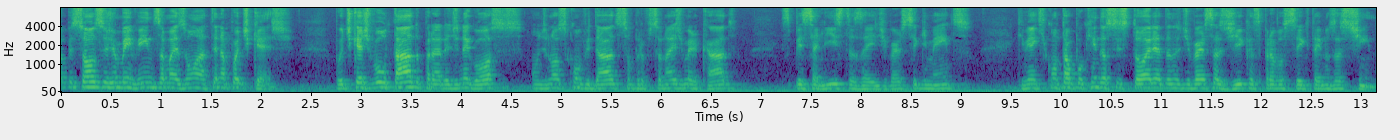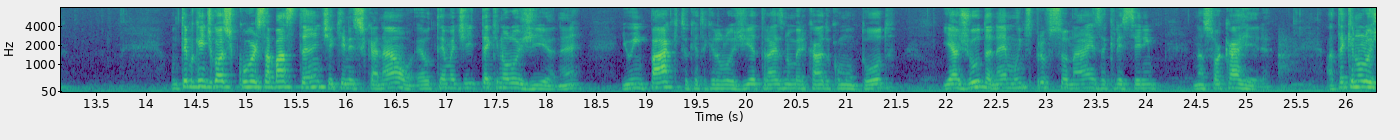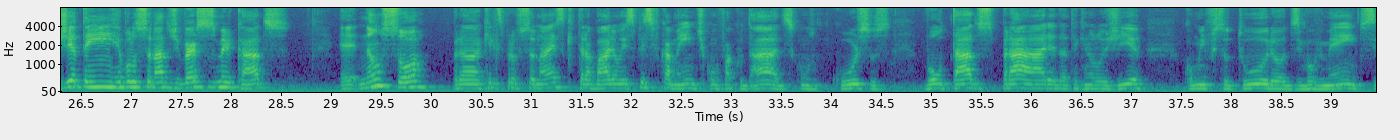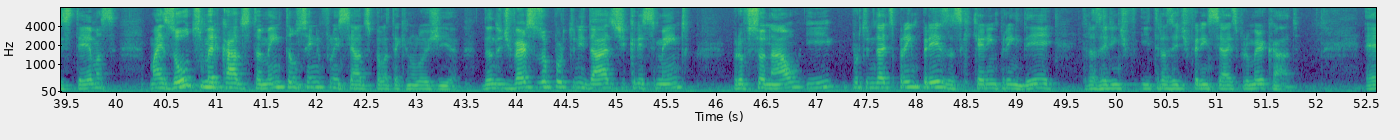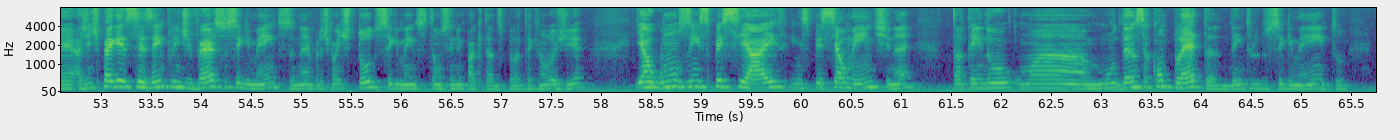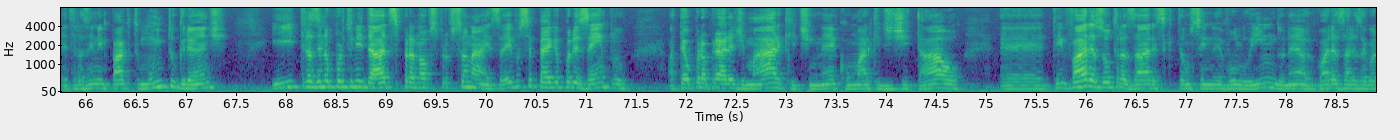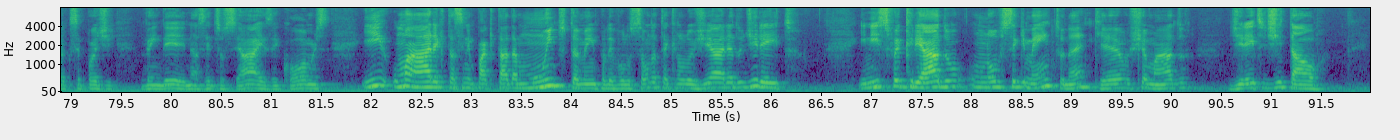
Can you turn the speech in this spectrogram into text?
Olá pessoal, sejam bem-vindos a mais um Atena Podcast. Podcast voltado para a área de negócios, onde nossos convidados são profissionais de mercado, especialistas aí em diversos segmentos, que vêm aqui contar um pouquinho da sua história, dando diversas dicas para você que está aí nos assistindo. Um tema que a gente gosta de conversar bastante aqui nesse canal é o tema de tecnologia, né? E o impacto que a tecnologia traz no mercado como um todo e ajuda, né, muitos profissionais a crescerem na sua carreira. A tecnologia tem revolucionado diversos mercados, é, não só para aqueles profissionais que trabalham especificamente com faculdades, com cursos voltados para a área da tecnologia, como infraestrutura, desenvolvimento, sistemas, mas outros mercados também estão sendo influenciados pela tecnologia, dando diversas oportunidades de crescimento profissional e oportunidades para empresas que querem empreender trazer, e trazer diferenciais para o mercado. É, a gente pega esse exemplo em diversos segmentos, né? praticamente todos os segmentos estão sendo impactados pela tecnologia, e alguns em especiais, especialmente, né? Está tendo uma mudança completa dentro do segmento, é, trazendo impacto muito grande e trazendo oportunidades para novos profissionais. Aí você pega, por exemplo, até a própria área de marketing, né? com marketing digital, é, tem várias outras áreas que estão sendo evoluindo, né? Várias áreas agora que você pode vender nas redes sociais, e-commerce. E uma área que está sendo impactada muito também pela evolução da tecnologia é a área do direito. E nisso foi criado um novo segmento, né? Que é o chamado direito digital,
